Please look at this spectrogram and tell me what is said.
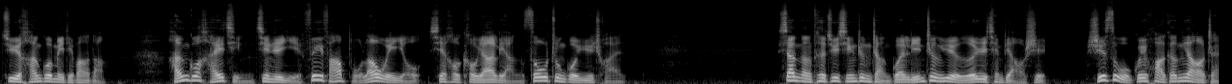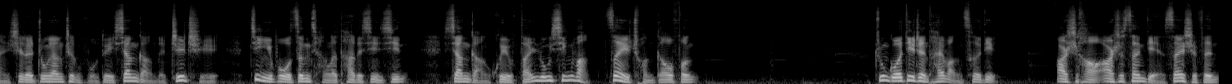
据韩国媒体报道，韩国海警近日以非法捕捞为由，先后扣押两艘中国渔船。香港特区行政长官林郑月娥日前表示，“十四五”规划纲要展示了中央政府对香港的支持，进一步增强了他的信心，香港会繁荣兴旺，再创高峰。中国地震台网测定，二十号二十三点三十分，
